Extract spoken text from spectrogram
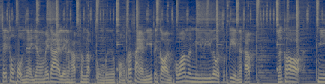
เซตของผมเนี่ยยังไม่ได้เลยนะครับสำหรับถุงมือผมก็ใส่อันนี้ไปก่อน เพราะว่ามันมี Reload Speed นะครับ แล้วก็ มี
